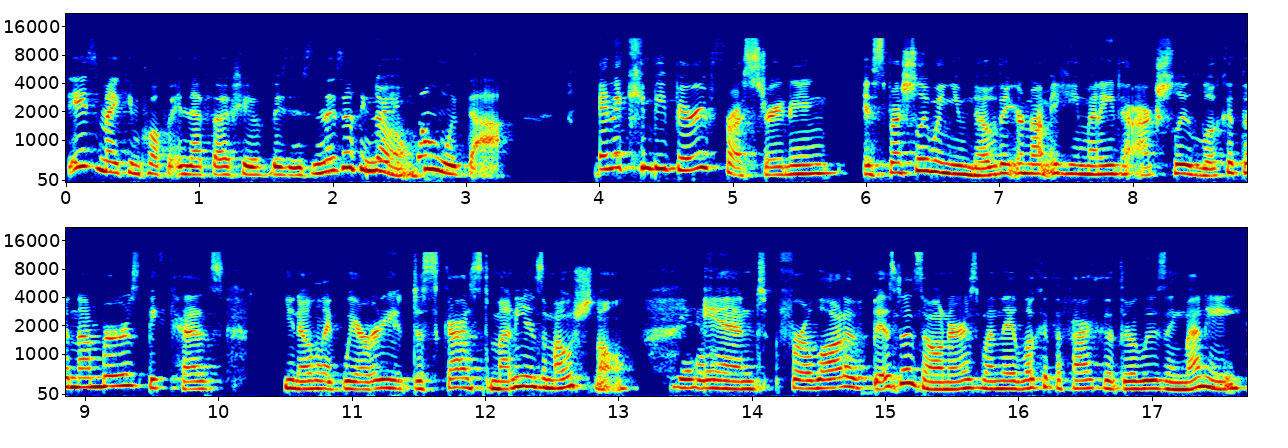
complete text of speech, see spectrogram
is making profit in their first year of business and there's nothing no. really wrong with that and it can be very frustrating, especially when you know that you're not making money to actually look at the numbers because, you know, like we already discussed, money is emotional. Yeah. And for a lot of business owners, when they look at the fact that they're losing money,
